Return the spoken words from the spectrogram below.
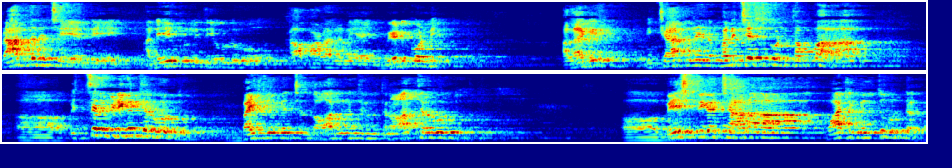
ప్రార్థన చేయండి అనేకుల్ని దేవుడు కాపాడాలని ఆయన వేడుకోండి. అలాగే మీ చేతనైన పని చేసుకోండి తప్ప విచ్చలవిడిగా తిరగొద్దు. బైకుల మీద చాలా దారుణంగా తిరుగుతారు అలా తిరగొద్దు వేస్ట్గా చాలా వాటికి వెళ్తూ ఉంటారు.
